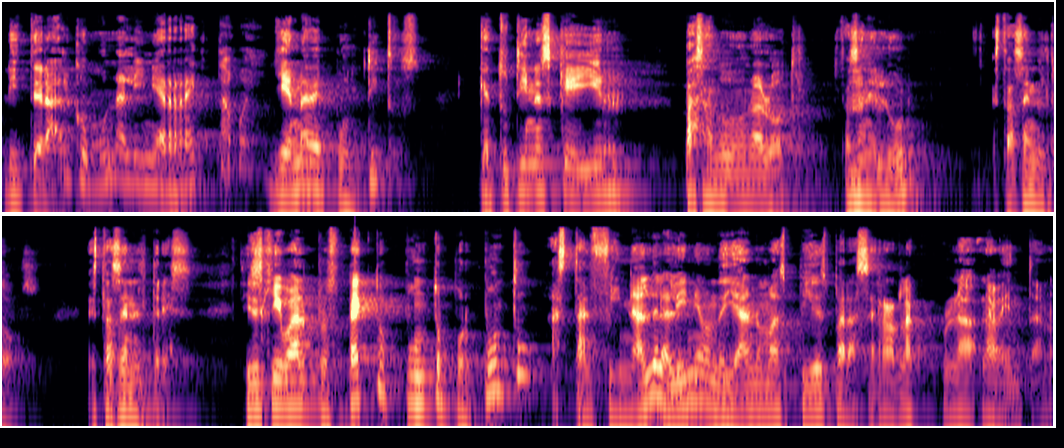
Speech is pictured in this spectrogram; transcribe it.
Literal, como una línea recta, güey, llena de puntitos. Que tú tienes que ir pasando de uno al otro. Estás en el 1, estás en el 2, estás en el 3. Tienes que llevar al prospecto punto por punto hasta el final de la línea donde ya nomás pides para cerrar la, la, venta, ¿no?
